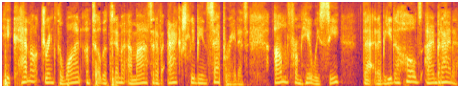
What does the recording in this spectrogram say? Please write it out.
he cannot drink the wine until the Trima and have actually been separated. Um, from here we see that Rabbi holds Ein Breide.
